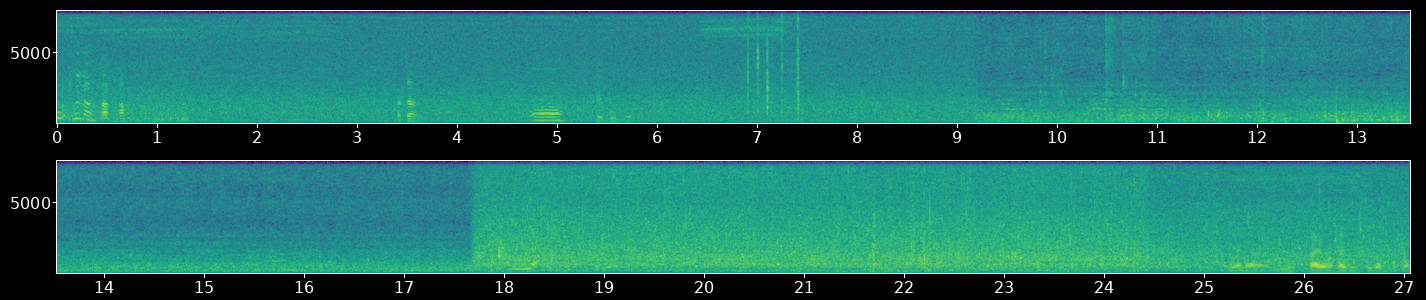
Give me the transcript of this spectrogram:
고추장 닦아. 가자. 어, 대부분. 미안아, 인스타용 사진 찍어줄까?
